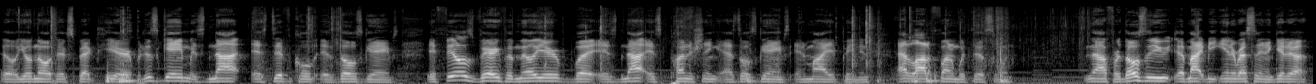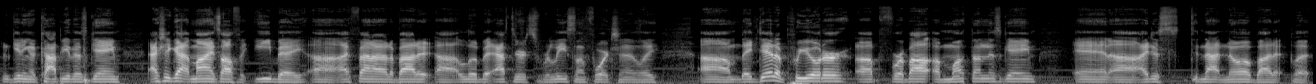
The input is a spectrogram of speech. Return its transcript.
you'll know what to expect here. But this game is not as difficult as those games. It feels very familiar, but it's not as punishing as those games, in my opinion. I had a lot of fun with this one. Now, for those of you that might be interested in getting a, getting a copy of this game, I actually got mine off of eBay. Uh, I found out about it uh, a little bit after its release, unfortunately. Um, they did a pre-order up for about a month on this game, and uh, I just did not know about it. But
